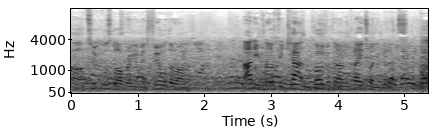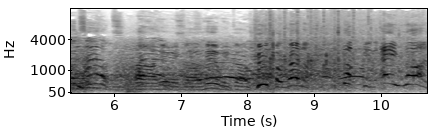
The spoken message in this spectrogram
oh, Tuchel's got to bring a midfielder on. I don't even know if he can. Kova can only play 20 minutes. Ah, here we go, here we go. Cucurella, fucking A1!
